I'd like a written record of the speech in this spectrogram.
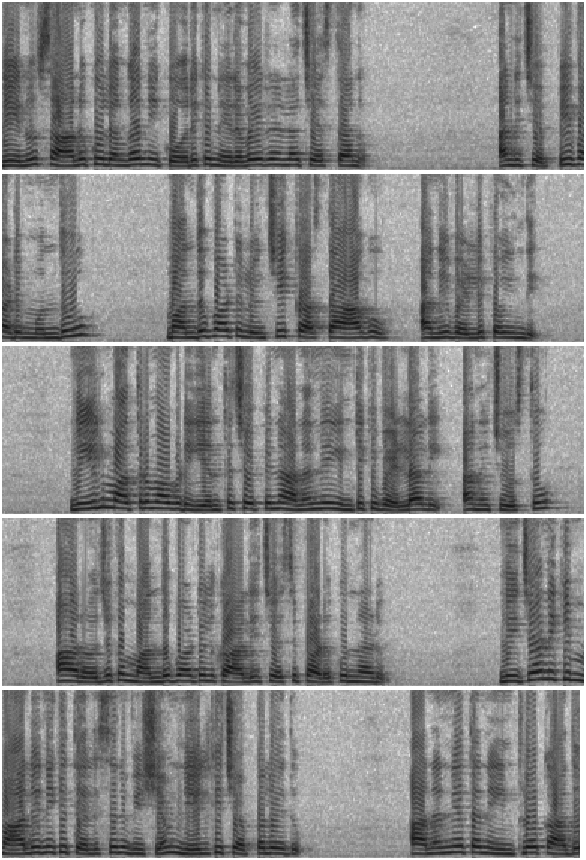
నేను సానుకూలంగా నీ కోరిక నెరవేరేలా చేస్తాను. అని చెప్పి వాడి ముందు మందుబాటులుంచి కాస్త ఆగు అని వెళ్ళిపోయింది. నీల్ మాత్రం ఆవిడ ఎంత చెప్పినా అనన్య ఇంటికి వెళ్ళాలి అని చూస్తూ ఆ రోజుకు మందు బాటిల్ ఖాళీ చేసి పడుకున్నాడు. నిజానికి మాలినికి తెలిసిన విషయం నీల్కి చెప్పలేదు. అనన్య తన ఇంట్లో కాదు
